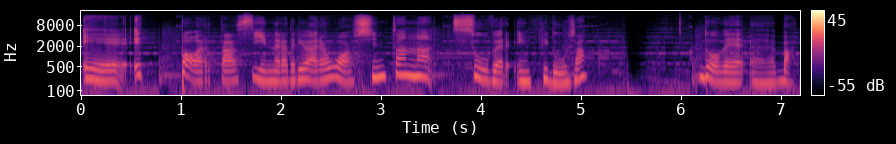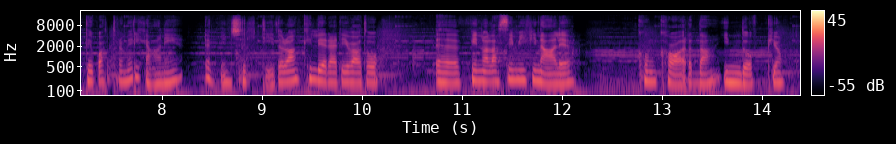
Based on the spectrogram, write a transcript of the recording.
e, e porta Sinner ad arrivare a Washington super in fiducia dove eh, batte quattro americani e vince il titolo. Anche lì era arrivato eh, fino alla semifinale con corda in doppio.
